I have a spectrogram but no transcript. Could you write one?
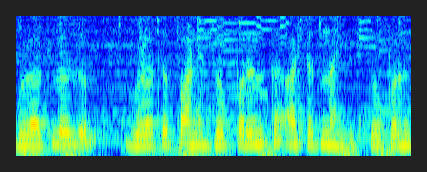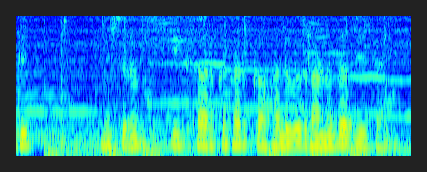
गुळातलं जो गुळाचं पाणी जोपर्यंत आटत नाही तोपर्यंत मिश्रण एक सारखं सारखं हलवत राहणं गरजेचं आहे.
